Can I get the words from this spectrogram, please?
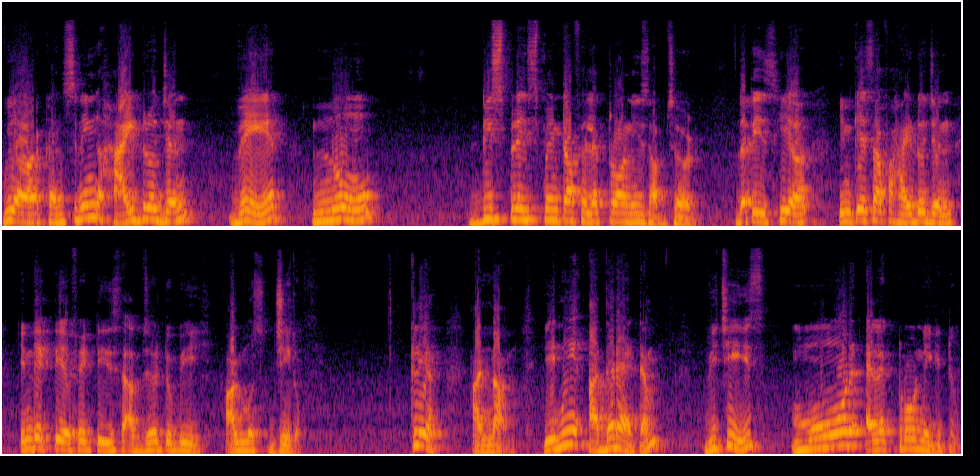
we are considering hydrogen where no displacement of electron is observed. That is here in case of hydrogen inductive effect is observed to be almost zero clear and now any other atom which is more electronegative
